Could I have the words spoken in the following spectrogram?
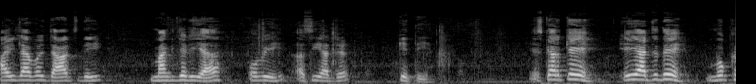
ਹਾਈ ਲੈਵਲ ਜਾਂਚ ਦੀ ਮੰਗ ਜਿਹੜੀ ਆ ਉਹ ਵੀ ਅਸੀਂ ਅੱਜ ਕੀਤੀ ਹੈ। ਇਸ ਕਰਕੇ ਇਹ ਅੱਜ ਦੇ ਮੁੱਖ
